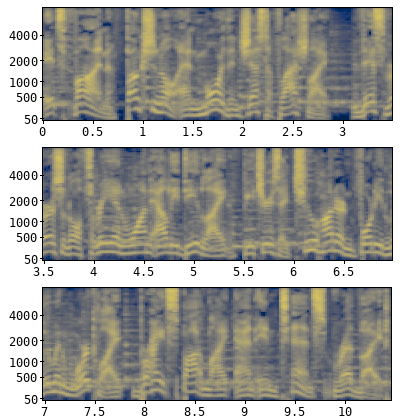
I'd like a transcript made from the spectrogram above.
It's fun, functional, and more than just a flashlight. This versatile 3-in-1 LED light features a 240 lumen work light, bright spotlight, and intense red light.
